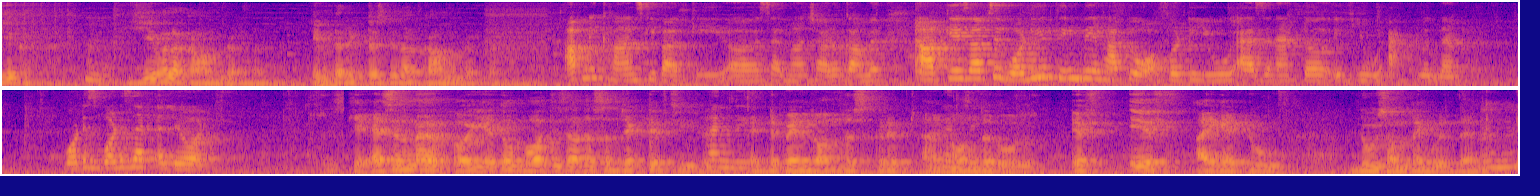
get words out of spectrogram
ये करना है ये वाला काम करना है इन डायरेक्टर्स के साथ काम करना है आपने खान्स की बात की सलमान शाहरुख आमिर आपके हिसाब से what do you think they have to offer to you as an actor if you act with them what is what is that allure कि ऐसे में ये तो बहुत ही ज़्यादा सब्जेक्टिव चीज़ हाँ। It depends on the script and on the role if if I get to do something with them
